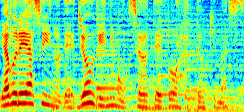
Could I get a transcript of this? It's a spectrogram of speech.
破れやすいので上下にもセロテープを貼っておきます。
